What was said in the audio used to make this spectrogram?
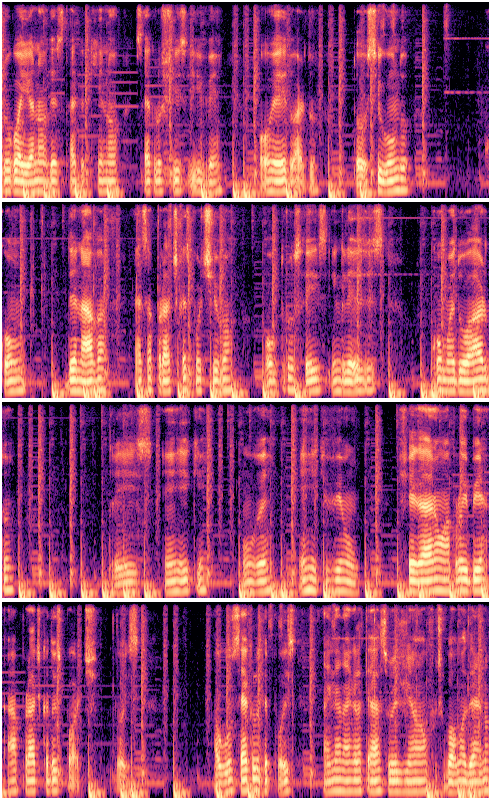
uruguaiano destaca que no século X e V o rei Eduardo II condenava essa prática esportiva. Outros reis ingleses, como Eduardo III, Henrique I Henrique I, chegaram a proibir a prática do esporte. 2. Alguns séculos depois, ainda na Inglaterra surgiu o futebol moderno.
